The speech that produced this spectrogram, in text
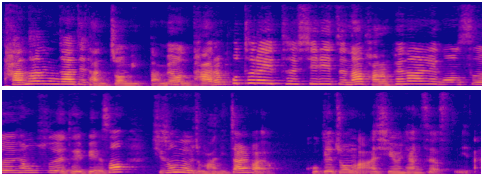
단 한 가지 단점이 있다면 다른 Portrait 시리즈나 다른 Penhaligon's 향수에 대비해서 지속력이 좀 많이 짧아요. 그게 좀 아쉬운 향수였습니다.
